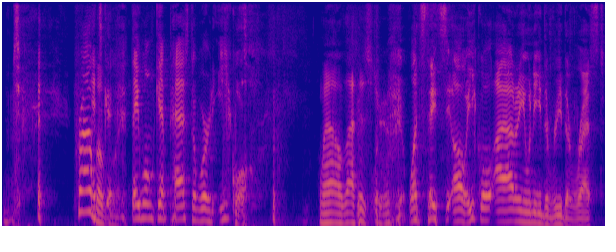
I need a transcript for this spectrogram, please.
Probably. They won't get past the word equal. Well, that is true. Once they see, oh, equal, I don't even need to read the rest.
